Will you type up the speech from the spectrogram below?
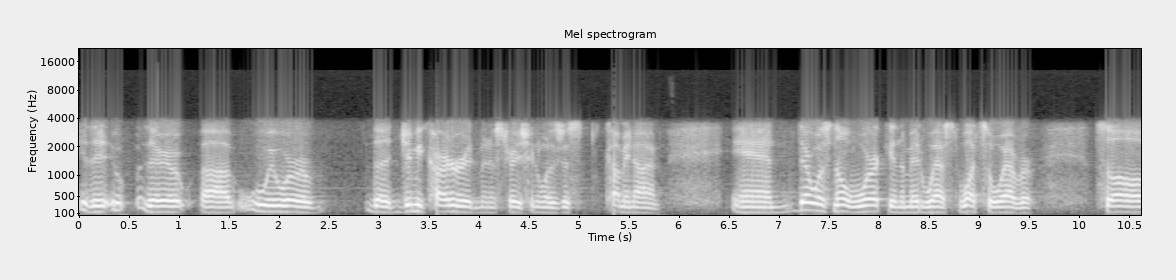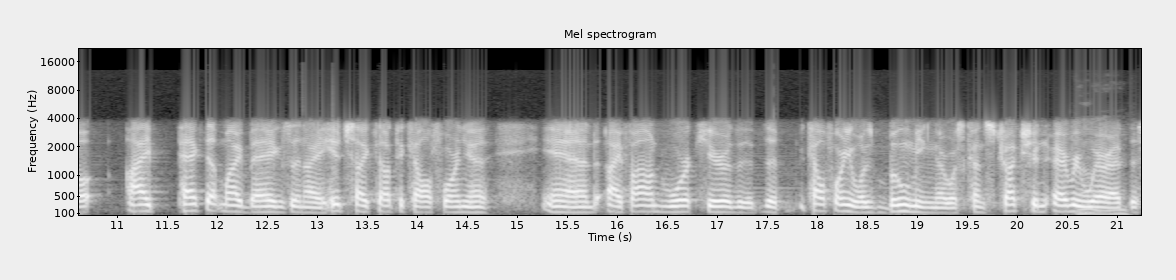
there we were the Jimmy Carter administration was just coming on, and there was no work in the Midwest whatsoever. So I packed up my bags and I hitchhiked out to California and I found work here. The, the California was booming. There was construction everywhere oh, at this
